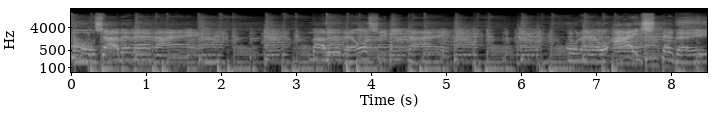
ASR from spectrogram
もう喋れない。まるで推しみたい。俺を愛してベイ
